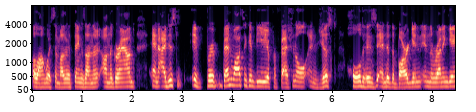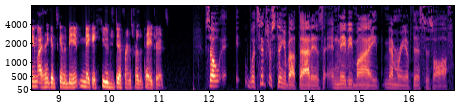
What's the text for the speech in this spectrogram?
along with some other things on the, on the ground. And I just, if Ben Watson can be a professional and just hold his end of the bargain in the running game, I think it's going to be make a huge difference for the Patriots. So what's interesting about that is, and maybe my memory of this is off.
